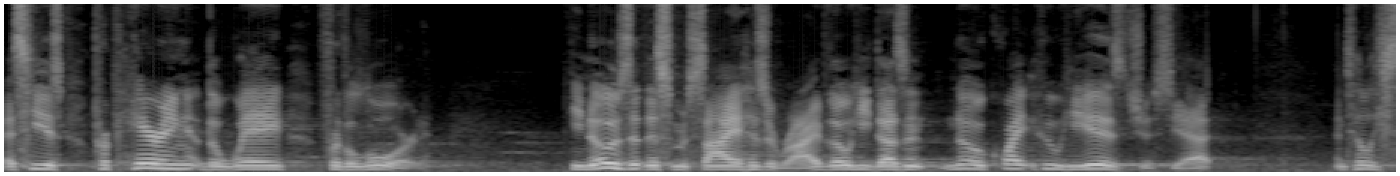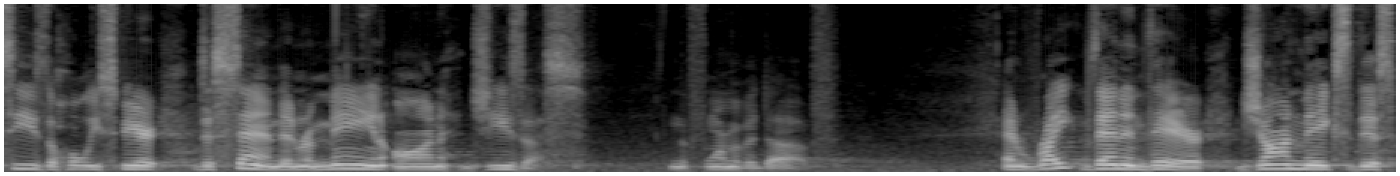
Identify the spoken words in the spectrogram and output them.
as he is preparing the way for the Lord. He knows that this Messiah has arrived, though he doesn't know quite who he is just yet, until he sees the Holy Spirit descend and remain on Jesus in the form of a dove. And right then and there, John makes this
